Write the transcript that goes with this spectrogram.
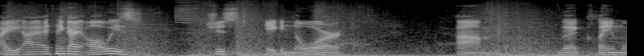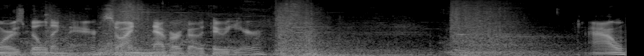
I, I think I always just ignore um, the Claymore's building there, so I never go through here. Ow.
